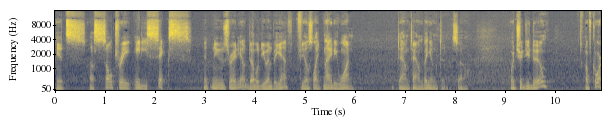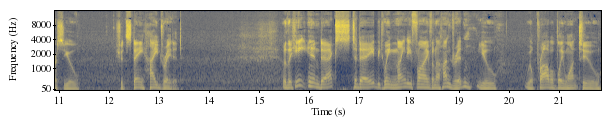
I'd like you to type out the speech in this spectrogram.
it's a sultry 86 at News Radio, WNBF. Feels like 91 downtown Binghamton. So, what should you do? Of course, you should stay hydrated. The heat index today between 95 and 100, you will probably want to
